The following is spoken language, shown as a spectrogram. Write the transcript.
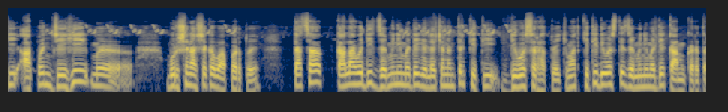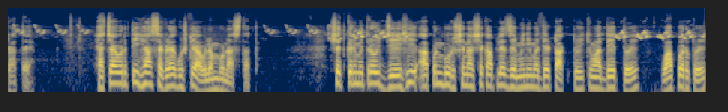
की आपण जेही म, बुरशीनाशकं वापरतो आहे त्याचा कालावधी जमिनीमध्ये गेल्याच्यानंतर किती दिवस राहतो आहे किंवा किती दिवस ते जमिनीमध्ये काम करत राहतं आहे ह्याच्यावरती ह्या सगळ्या गोष्टी अवलंबून असतात. शेतकरी मित्र जेही आपण बुरशीनाशक आपल्या जमिनीमध्ये टाकतोय किंवा देतोय वापरतोय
